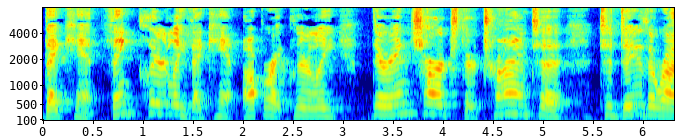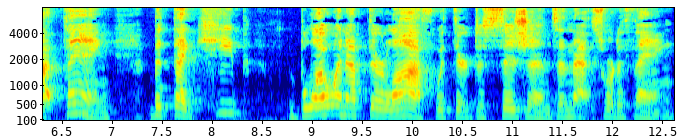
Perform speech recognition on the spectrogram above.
They can't think clearly, they can't operate clearly. They're in charge, they're trying to to do the right thing, but they keep blowing up their life with their decisions and that sort of thing.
